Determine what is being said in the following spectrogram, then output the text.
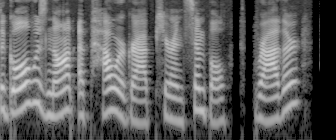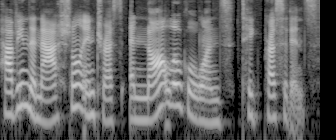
the goal was not a power grab pure and simple, rather, having the national interests and not local ones take precedence.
